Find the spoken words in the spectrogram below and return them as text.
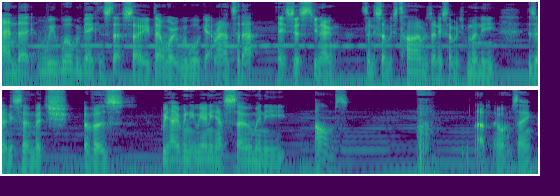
And uh, we will be making stuff, so don't worry. We will get around to that. It's just you know, there's only so much time. There's only so much money. There's only so much of us. We haven't. we only have so many arms. I don't know what I'm saying.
